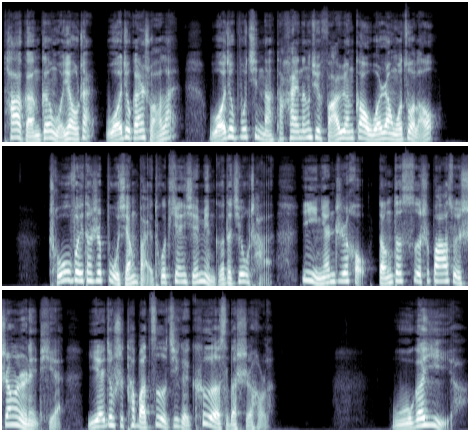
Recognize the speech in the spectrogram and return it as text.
他敢跟我要债，我就敢耍赖。我就不信呢，他还能去法院告我，让我坐牢。除非他是不想摆脱天邪命格的纠缠。一年之后，等他四十八岁生日那天，也就是他把自己给克死的时候了。五个亿呀！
